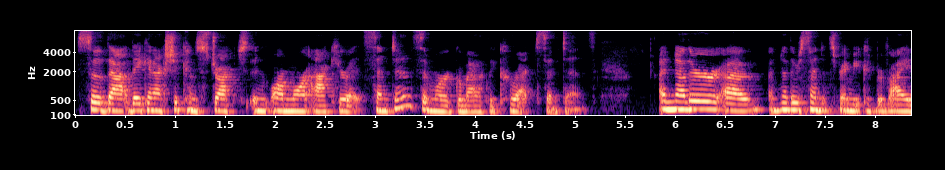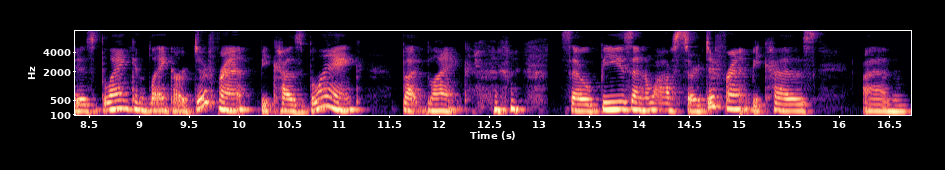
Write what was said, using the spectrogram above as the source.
so that they can actually construct a more, accurate sentence, a more grammatically correct sentence. Another uh, another sentence frame you could provide is blank and blank are different because blank, but blank. so bees and wasps are different because um,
